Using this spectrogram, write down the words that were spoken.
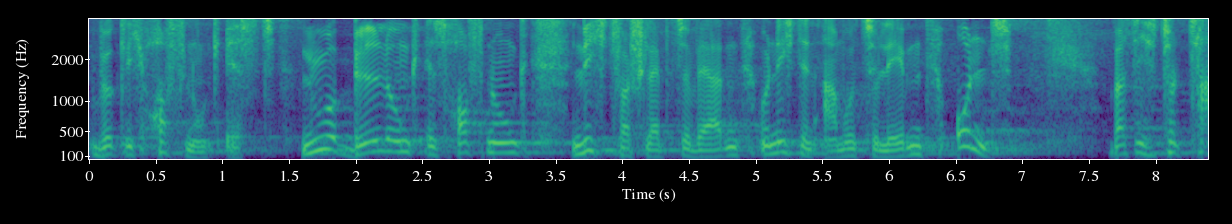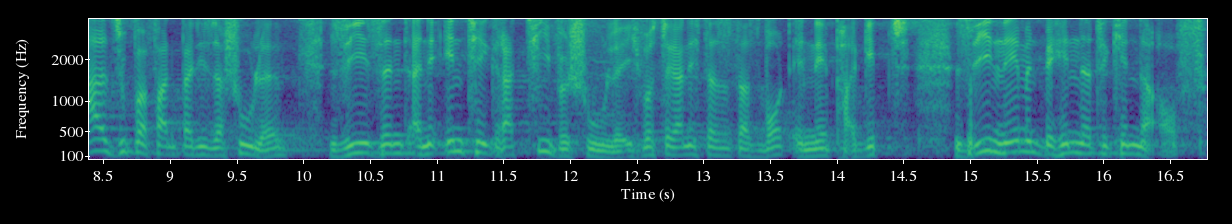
wirklich Hoffnung ist. Nur Bildung ist Hoffnung, nicht verschleppt zu werden und nicht in Armut zu leben. Und was ich total super fand bei dieser Schule, Sie sind eine integrative Schule. Ich wusste gar nicht, dass es das Wort in Nepal gibt. Sie nehmen behinderte Kinder auf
